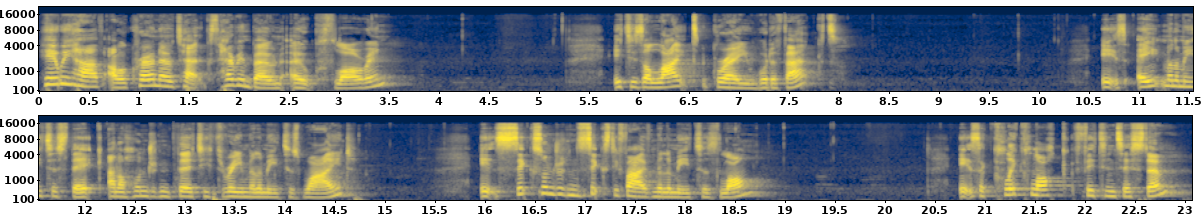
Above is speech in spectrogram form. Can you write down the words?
Here we have our Kronotex herringbone oak flooring. It is a light grey wood effect. It's 8 millimetres thick and 133 millimetres wide. It's 665 millimetres long. It's a click lock fitting system.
